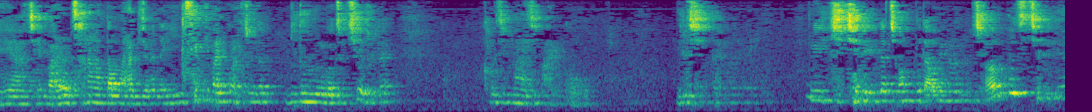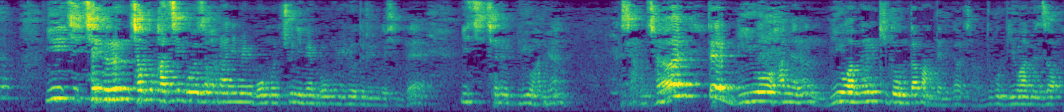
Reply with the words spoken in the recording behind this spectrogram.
얘야 제 말을 사랑한다고 말하기 전에 이 새끼 발가락 좀 묻는 것 좀 치워줄래? 거짓말하지 말고 이러신다. 우리 지체들입니다. 전부 다 우리는 전부 지체들이에요. 이 지체들은 전부 같이 모여서 하나님의 몸을 주님의 몸을 이루어드리는 것인데 이 지체를 미워하면 그 사람 절대 미워하면은 미워하면 기도 응답 안 됩니다. 그래서 누구 미워하면서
